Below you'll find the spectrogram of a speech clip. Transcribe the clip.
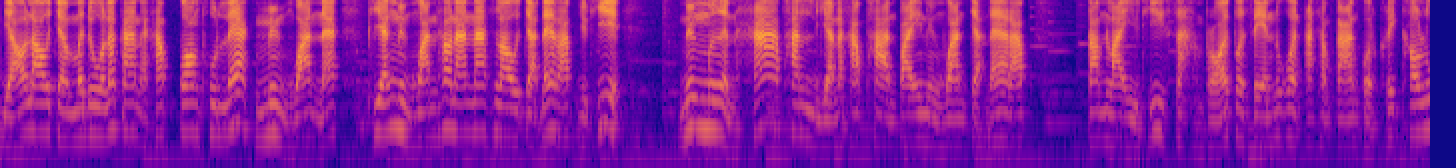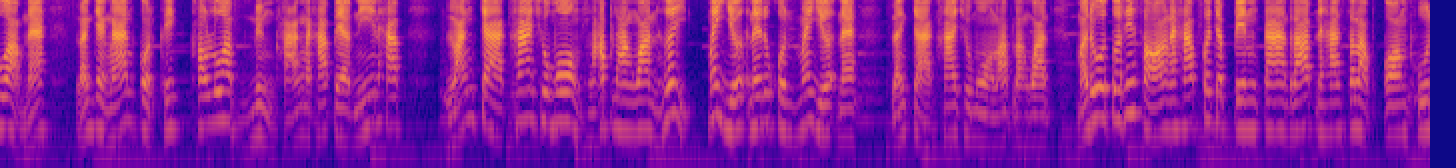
เดี๋ยวเราจะมาดูแล้วกันนะครับ กองทุนแรก 1 วันนะ เพียง 1 วันเท่านั้นนะ เราจะได้รับอยู่ที่ 15,000 เหรียญนะครับ ผ่านไป 1 วันจะได้รับกำไรอยู่ที่ 300%ทุกคนอาจทำการกดคลิกเข้าร่วมนะ หลังจากนั้นกดคลิกเข้าร่วม 1 ครั้งนะครับ แบบนี้นะครับ หลังจาก 5 ชั่วโมง รับรางวัล เฮ้ย ไม่เยอะนะทุกคน ไม่เยอะนะ หลังจาก 5 ชั่วโมงรับรางวัล มาดูตัวที่ 2 นะครับ ก็จะเป็นการรับนะฮะสลับกองทุน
